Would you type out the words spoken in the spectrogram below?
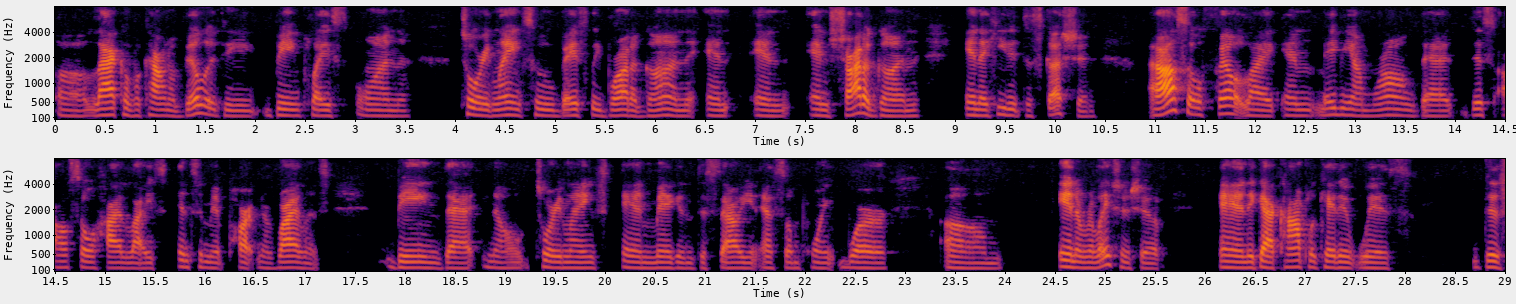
a lack of accountability being placed on Tory Lanez, who basically brought a gun and and and shot a gun in a heated discussion. I also felt like, and maybe I'm wrong, that this also highlights intimate partner violence being that you know Tory Lanez and Megan Thee Stallion at some point were um, in a relationship, and it got complicated with this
